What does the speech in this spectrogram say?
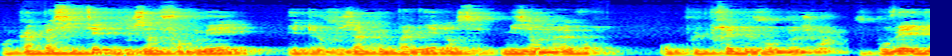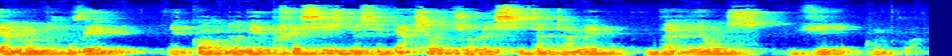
en capacité de vous informer et de vous accompagner dans cette mise en œuvre au plus près de vos besoins. Vous pouvez également trouver les coordonnées précises de ces personnes sur le site internet d'Alliance Ville Emploi.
